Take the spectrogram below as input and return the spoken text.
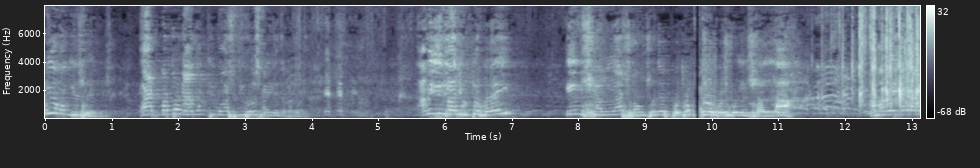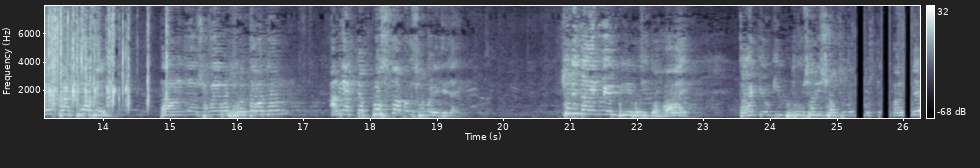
উনিও মন্ত্রী ছিলেন। একমাত্র নাম মন্ত্রী মহাসচিব হলো স্বাধীনতা পাটোয়ারি আমি যদি জয়যুক্ত হই ইনশাল্লাহ সংসদের প্রথম বসবো ইনশাল্লাহ। আমাদের এখানে অনেক প্রার্থী আছেন তারা অনেকে সবাই আমার শ্রদ্ধাভাজন আমি একটা প্রশ্ন আপনাদের সামনে রেখে যাই। যদি তারা কেউ এমপি নির্বাচিত হয় তারা কেউ কি প্রথম সারির সংসদে বসতে পারবে?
